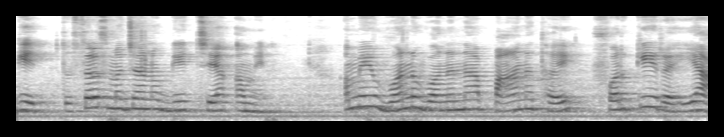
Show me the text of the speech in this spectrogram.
ગીત. તો સરસ મજાનું ગીત છે અમે. અમે વન વનના પાન થઈ ફરકી રહ્યા.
